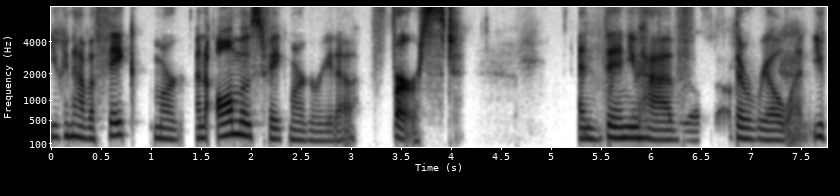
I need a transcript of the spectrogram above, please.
you can have a fake mar an almost fake margarita first and then you have the real, the real one. You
